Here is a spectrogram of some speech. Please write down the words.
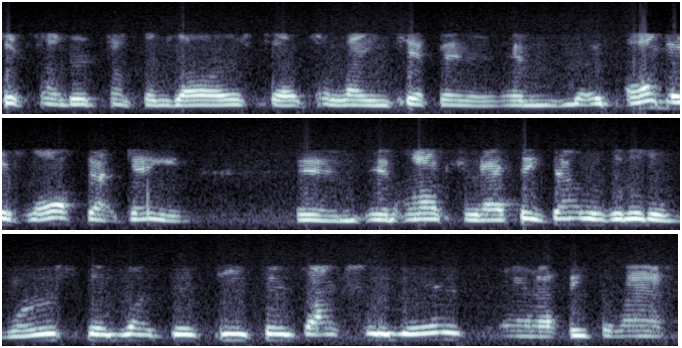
600 something yards to, to Lane Kiffin and, and almost lost that game in, in Oxford. I think that was a little worse than what this defense actually is, and I think the last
